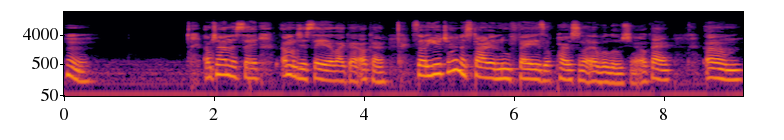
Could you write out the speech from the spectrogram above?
hmm. I'm trying to say, I'm gonna just say it like, a, okay. So you're trying to start a new phase of personal evolution, okay? Um,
